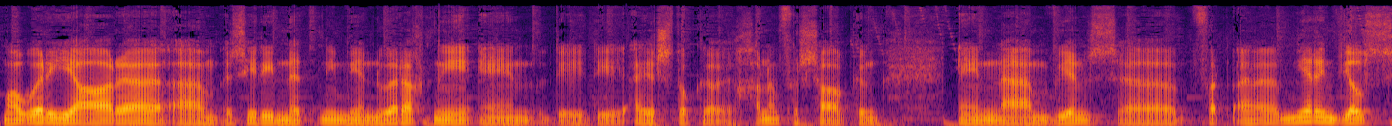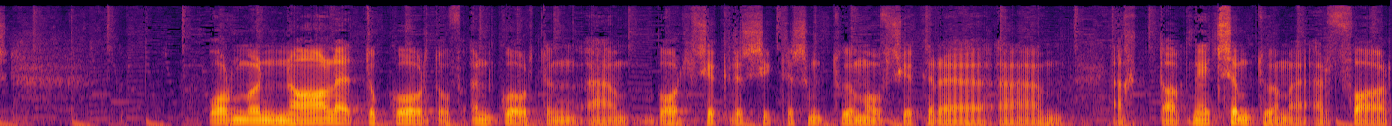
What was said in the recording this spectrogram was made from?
maar oor die jare ehm um, is hierdie nut nie meer nodig nie en die die eierstokke gaan in versaking en um, weens uh, vir, uh meerendeels hormonale tekort of inkorting um, word sekere siekte simptome of sekere ehm um, ag dalk net simptome ervaar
